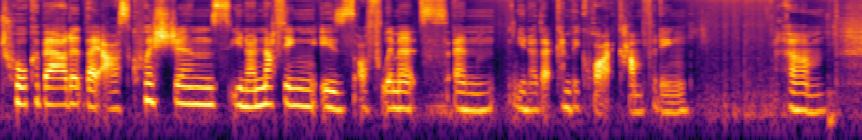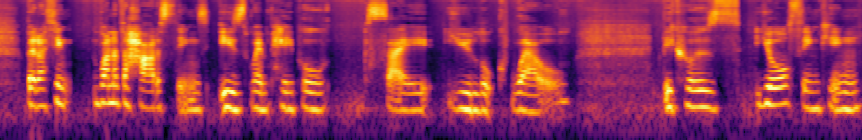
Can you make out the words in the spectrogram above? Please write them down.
talk about it, they ask questions, you know, nothing is off limits, and, you know, that can be quite comforting. Um, but I think one of the hardest things is when people say you look well because you're thinking,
